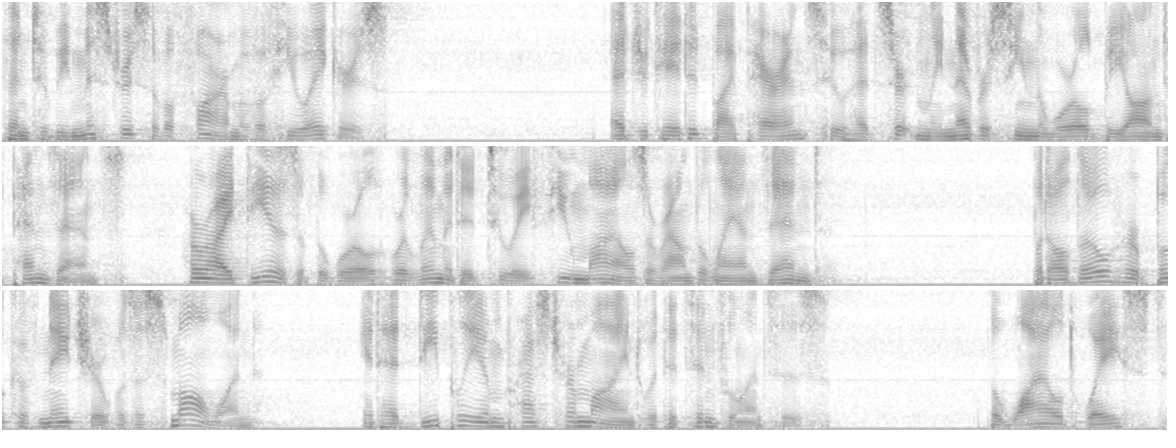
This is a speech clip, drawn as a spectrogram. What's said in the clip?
than to be mistress of a farm of a few acres. Educated by parents who had certainly never seen the world beyond Penzance, her ideas of the world were limited to a few miles around the land's end. But although her book of nature was a small one, it had deeply impressed her mind with its influences. The wild waste,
